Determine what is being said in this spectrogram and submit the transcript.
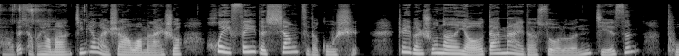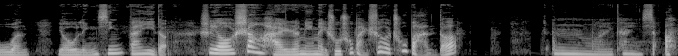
好的，小朋友们，今天晚上我们来说《会飞的箱子》的故事。这本书呢，由丹麦的索伦·杰森图文，由林欣翻译的，是由上海人民美术出版社出版的。嗯，来看一下啊，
